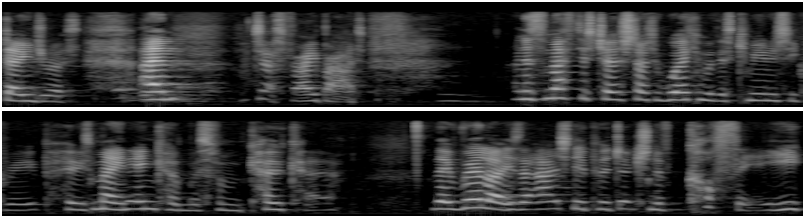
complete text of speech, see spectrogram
dangerous. Um, just very bad. And as the Methodist Church started working with this community group, whose main income was from cocoa, they realised that actually production of coffee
